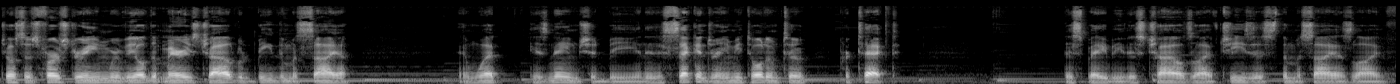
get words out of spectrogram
Joseph's first dream revealed that Mary's child would be the Messiah and what his name should be. And in his second dream, he told him to protect this baby, this child's life, Jesus, the Messiah's life.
